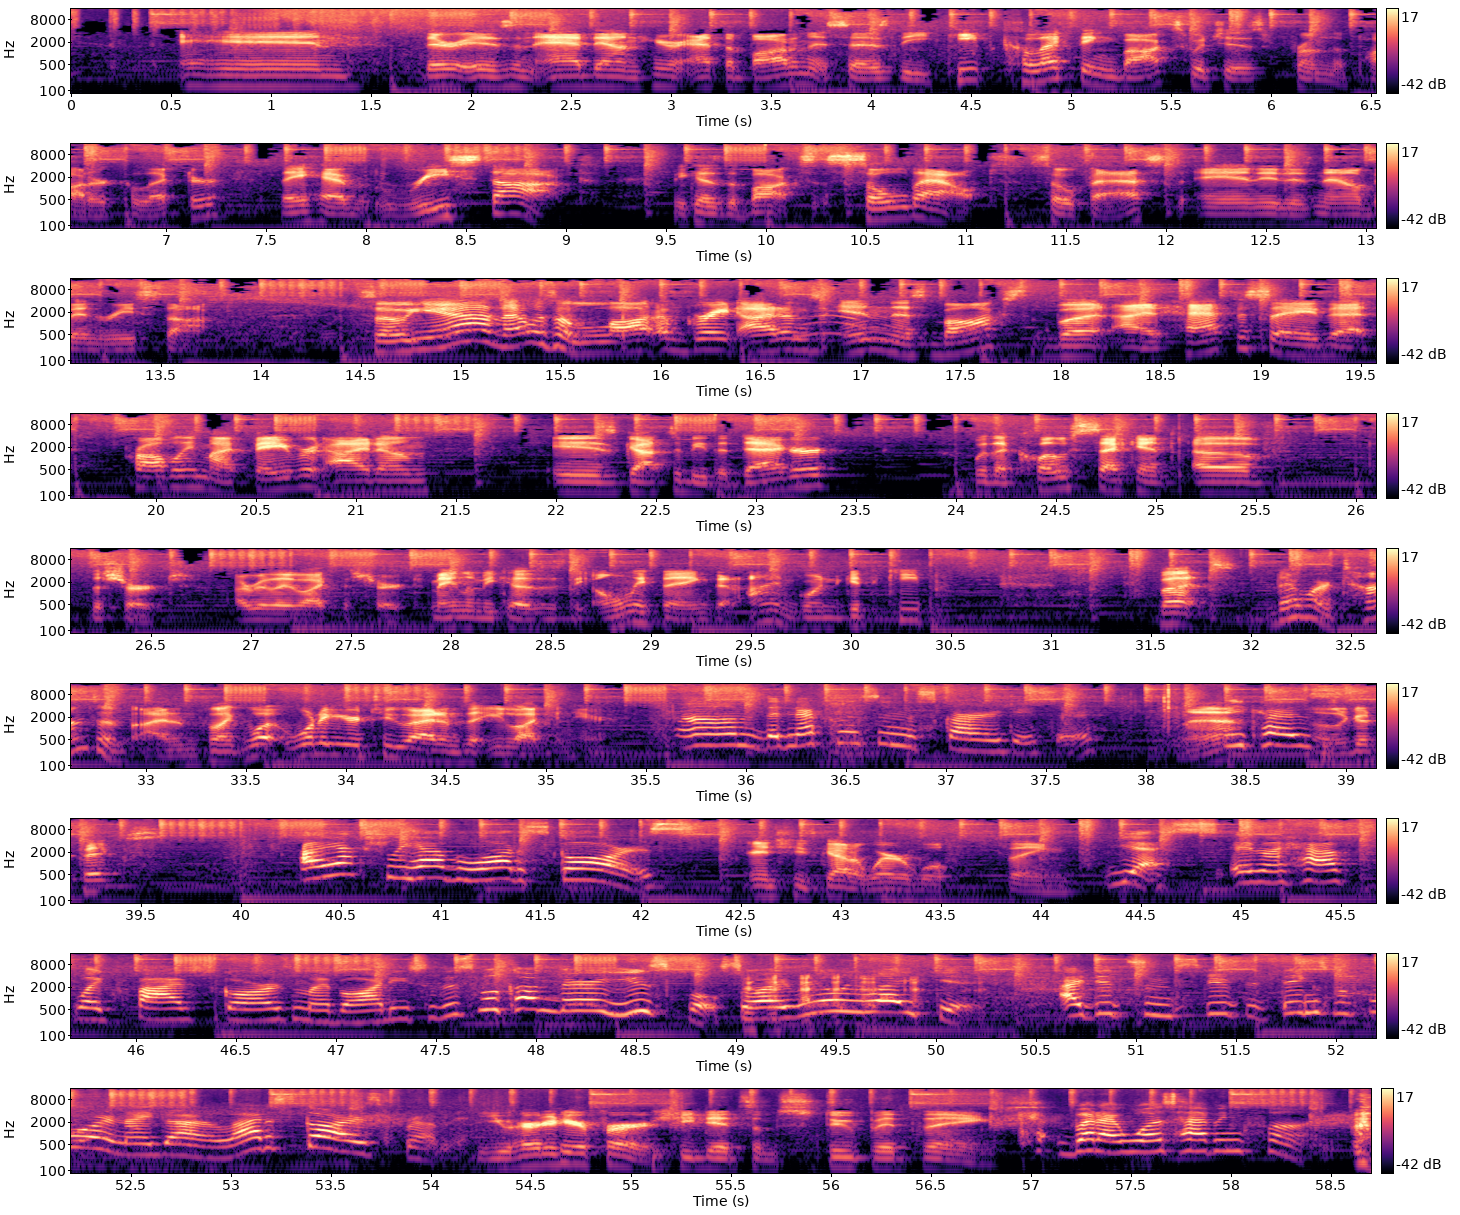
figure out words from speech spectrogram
and there is an ad down here at the bottom. It says the keep collecting box, which is from the Potter Collector. They have restocked because the box sold out so fast, and it has now been restocked. So yeah, that was a lot of great items in this box, but I'd have to say that probably my favorite item is got to be the dagger with a close second of the shirt. I really like the shirt, mainly because it's the only thing that I'm going to get to keep. But there were tons of items. Like, what what are your two items that you like in here? Um, the necklace and the scar reducer. Yeah, Because- those are good picks. I actually have a lot of scars. And she's got a werewolf thing. Yes, and I have like five scars in my body, so this will come very useful. So I really like it. I did some stupid things before, and I got a lot of scars from it. You heard it here first. She did some stupid things. But I was having fun.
